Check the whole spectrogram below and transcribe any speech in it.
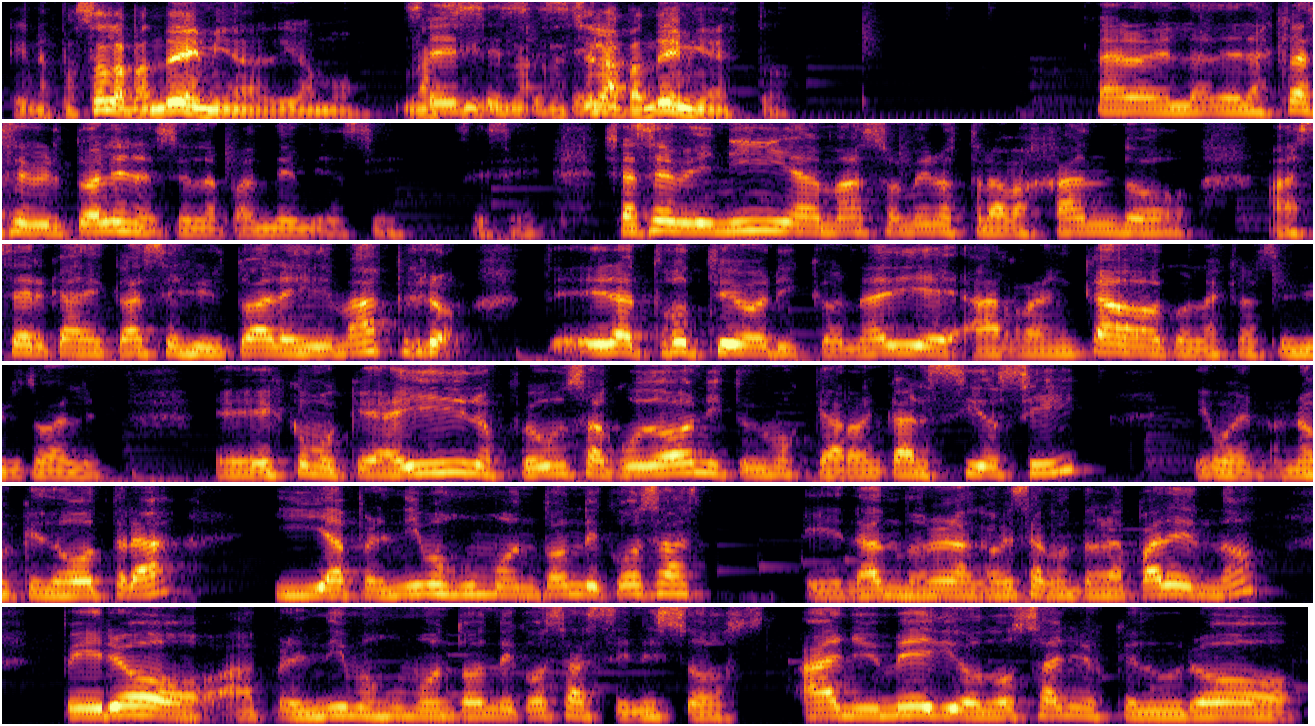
que nos pasó la pandemia, digamos, nació en la pandemia esto. Claro, de las clases virtuales nació en la pandemia, sí, sí, sí. Ya se venía más o menos trabajando acerca de clases virtuales y demás, pero era todo teórico, nadie arrancaba con las clases virtuales. Eh, es como que ahí nos pegó un sacudón y tuvimos que arrancar sí o sí, y bueno, no quedó otra, y aprendimos un montón de cosas eh, dándonos la cabeza contra la pared, ¿no? Pero aprendimos un montón de cosas en esos año y medio, dos años que duró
